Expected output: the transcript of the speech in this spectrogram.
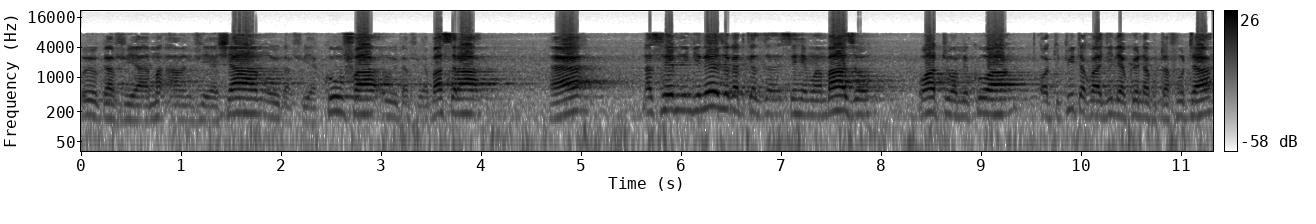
huyu kafia amefia Sham huyu kafia Kufa huyu kafia Basra ha? na sehemu nyinginezo katika sehemu ambazo watu wamekuwa wakipita kwa ajili ya kwenda kutafuta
